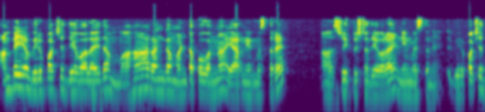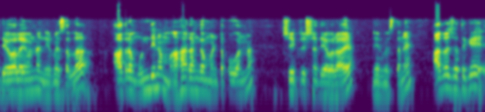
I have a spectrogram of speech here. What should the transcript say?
ಹಂಪೆಯ ವಿರೂಪಾಕ್ಷ ದೇವಾಲಯದ ಮಹಾರಂಗ ಮಂಟಪವನ್ನ ಯಾರು ನಿರ್ಮಿಸ್ತಾರೆ? ಶ್ರೀಕೃಷ್ಣ ದೇವರಾಯ ನಿರ್ಮಿಸ್ತಾನೆ. ವಿರೂಪಾಕ್ಷ ದೇವಾಲಯವನ್ನ ನಿರ್ಮಿಸಲ್ಲ ಅದರ ಮುಂದಿನ ಮಹಾರಂಗ ಮಂಟಪವನ್ನ ಶ್ರೀಕೃಷ್ಣ ದೇವರಾಯ ನಿರ್ಮಿಸ್ತಾನೆ. ಅದರ ಜೊತೆಗೆ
